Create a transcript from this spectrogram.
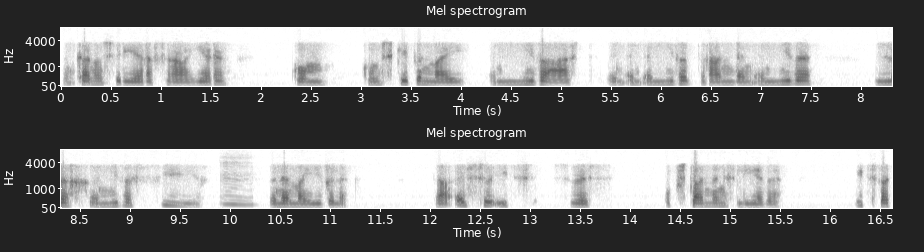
dan kan ons vir die Here vra, Here, kom kom skep in my 'n nuwe hart, 'n 'n 'n nuwe branding, 'n nuwe lig, 'n nuwe vuur Mm. binne my huwelik. Daar is so iets soos opstandingslewe. Iets wat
